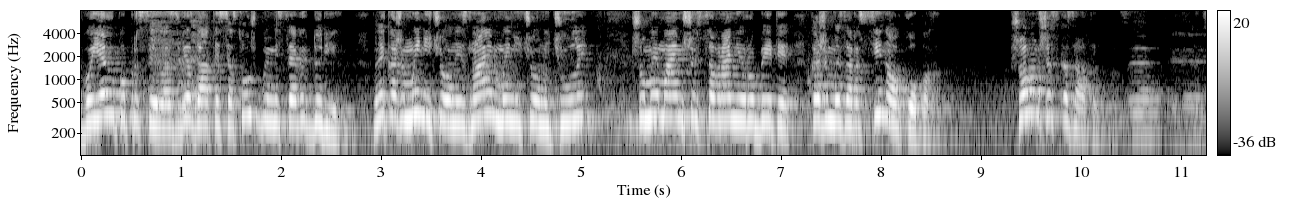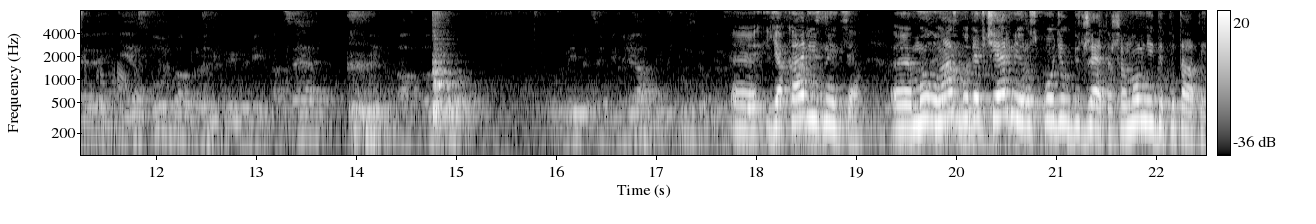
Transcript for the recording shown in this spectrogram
бо я його попросила зв'язатися з службою місцевих доріг. Вони кажуть, ми нічого не знаємо, ми нічого не чули, що ми маємо щось в Саврані робити. Каже, ми зараз всі на окопах. Що вам ще сказати? Оце е, є служба автомобільних доріг, а це автодор. Розумієте, це підрядник служби автомобільних Е, яка різниця? Е, Ми, у нас буде в червні розподіл бюджету, шановні депутати.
